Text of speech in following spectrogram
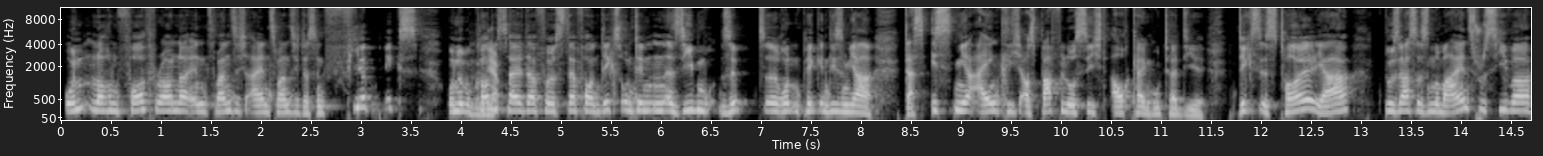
und noch ein Fourth Rounder in 2021. Das sind vier Picks und du bekommst ja. halt dafür Stefan Dix und den äh, sieben, siebt äh, Runden Pick in diesem Jahr. Das ist mir eigentlich aus Buffalos Sicht auch kein guter Deal. Dix ist toll, ja, Du sagst, es ist ein Nummer 1 Receiver.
